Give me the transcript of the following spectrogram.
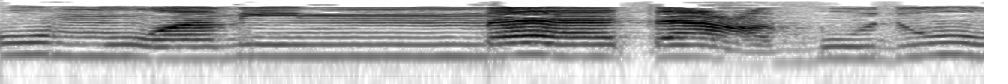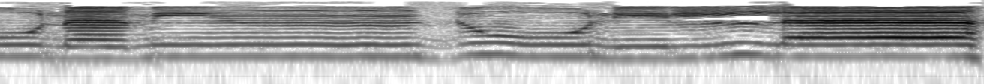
رَبُّكُمْ وَمِمَّا تَعْبُدُونَ مِن دُونِ اللَّهِ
